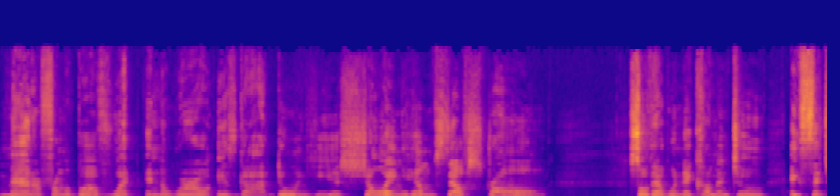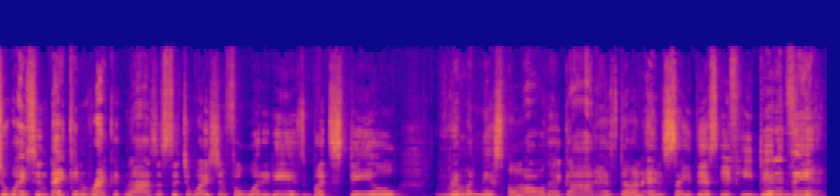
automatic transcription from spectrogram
manna from above. What in the world is God doing? He is showing Himself strong, so that when they come into a situation, they can recognize the situation for what it is, but still reminisce on all that God has done and say this: If He did it then,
